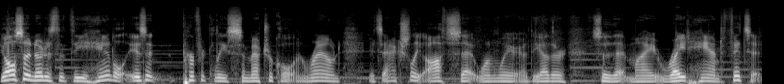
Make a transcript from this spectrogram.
You also notice that the handle isn't perfectly symmetrical and round. It's actually offset one way or the other so that my right hand fits it.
